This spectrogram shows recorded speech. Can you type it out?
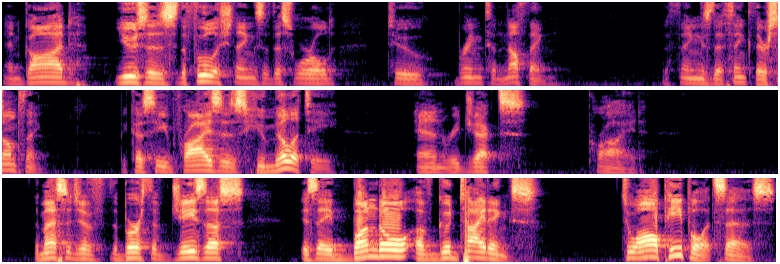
and God uses the foolish things of this world to bring to nothing the things that think they're something because he prizes humility and rejects pride. The message of the birth of Jesus is a bundle of good tidings to all people, it says.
